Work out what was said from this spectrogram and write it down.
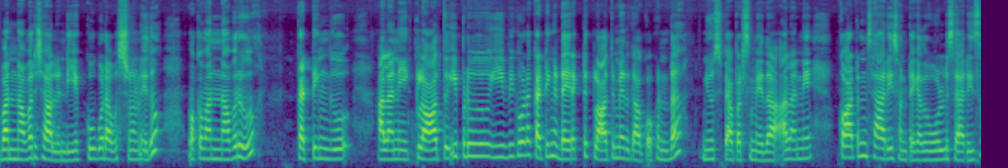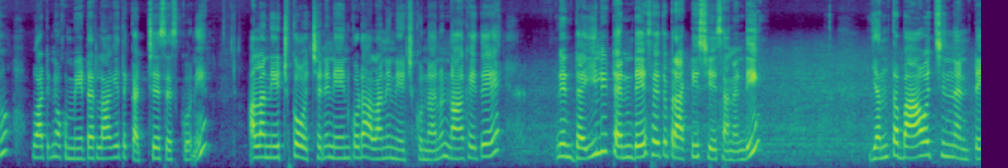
వన్ అవర్ చాలండి ఎక్కువ కూడా అవసరం లేదు. ఒక వన్ అవరు కటింగు అలానే క్లాత్. ఇప్పుడు ఇవి కూడా కటింగ్ డైరెక్ట్ క్లాత్ మీద కాకోకుండా న్యూస్ పేపర్స్ మీద అలానే కాటన్ శారీస్ ఉంటాయి కదా ఓల్డ్ శారీస్. వాటిని ఒక మీటర్ లాగైతే కట్ చేసేసుకొని అలా నేర్చుకోవచ్చని నేను కూడా అలానే నేర్చుకున్నాను. నాకైతే నేను డైలీ టెన్ డేస్ అయితే ప్రాక్టీస్ చేశానండి. ఎంత బాగా వచ్చిందంటే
